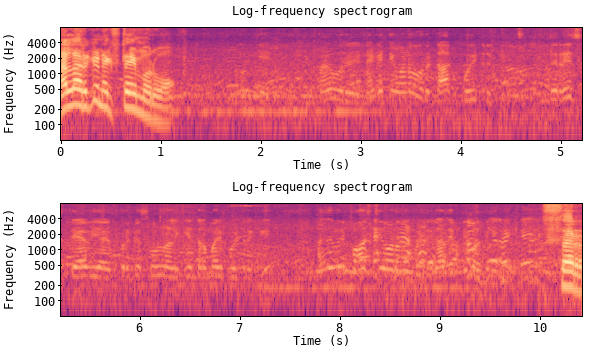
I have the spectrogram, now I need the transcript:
நல்லா இருக்கு நெக்ஸ்ட் டைம் வருவோம். சார்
